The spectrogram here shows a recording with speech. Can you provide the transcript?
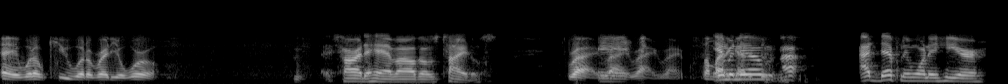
Hey, what up, Q? What up, Radio World? It's hard to have all those titles. Right, And right, right, right. Somebody Eminem, I, I definitely want to hear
